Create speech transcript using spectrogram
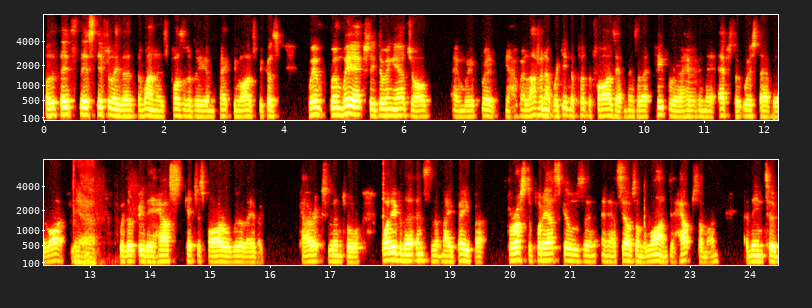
Well, that's that's definitely the, the one that's positively impacting lives because when when we're actually doing our job and we're, we're you know we're loving it, we're getting to put the fires out and things like that. People are having their absolute worst day of their life. yeah. Know? Whether it be their house catches fire or whether they have a car accident or whatever the incident may be. But for us to put our skills and, and ourselves on the line to help someone and then to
